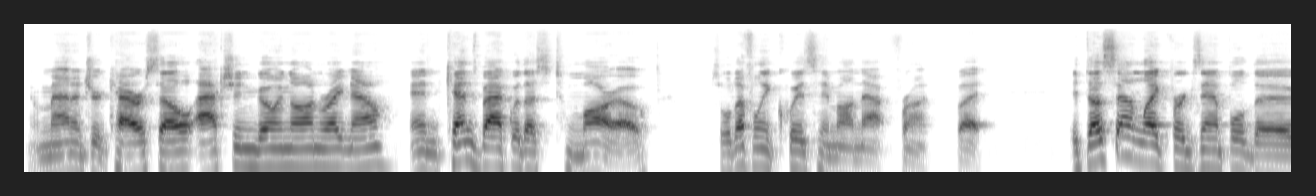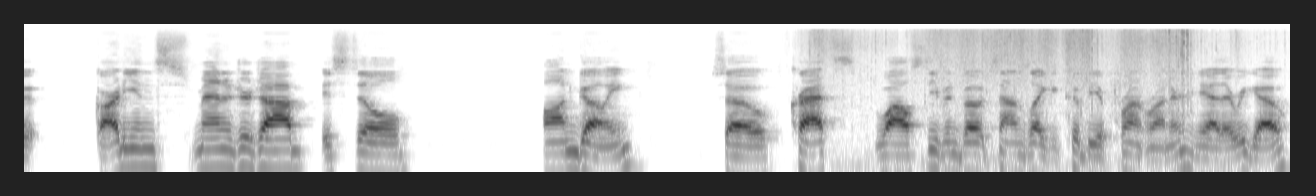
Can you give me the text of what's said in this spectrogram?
you know, manager carousel action going on right now, and Ken's back with us tomorrow, so we'll definitely quiz him on that front. But it does sound like, for example, the Guardians manager job is still ongoing. So Kratz, while Stephen Vogt sounds like it could be a front runner. Yeah, there we go.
